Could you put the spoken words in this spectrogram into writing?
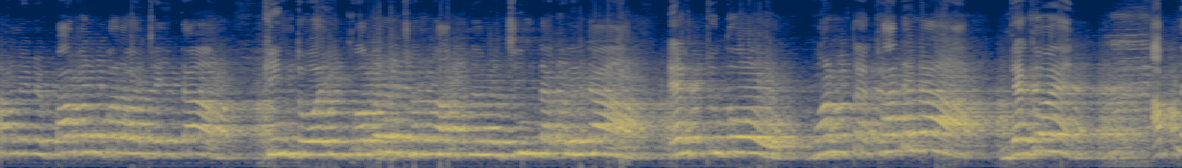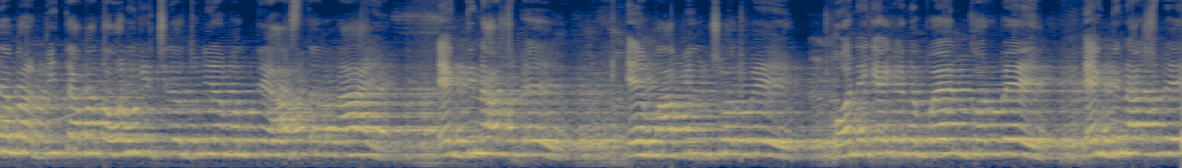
আপনি আমি পাগল করা হয়ে যাইতাম কিন্তু ওই কবরের জন্য আপনি আমি চিন্তা করি না। একটুকু মনটা কাঁদে না। দেখেন, আপনি আমার পিতা মাতা অনেকে ছিল দুনিয়ার মধ্যে আস্থার নাই। একদিন আসবে, এ মাহফিল চলবে, অনেকে এখানে বয়ান করবে। একদিন আসবে,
